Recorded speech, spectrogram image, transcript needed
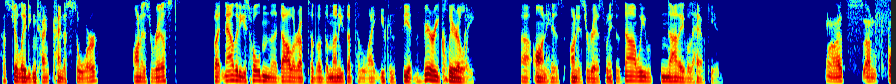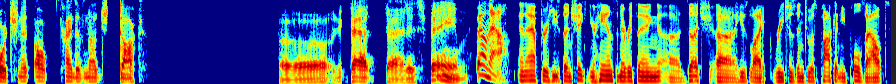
pustulating ty- kind of sore on his wrist. But now that he's holding the dollar up to the the money's up to the light, you can see it very clearly uh, on his on his wrist when he says, "No, we not able to have kids." Well, that's unfortunate. I'll kind of nudge Doc. Uh, that that is fame. Well, now, and after he's done shaking your hands and everything, uh, Dutch, uh, he's like reaches into his pocket and he pulls out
